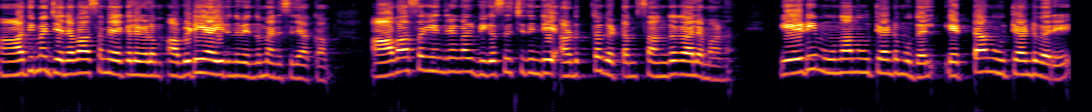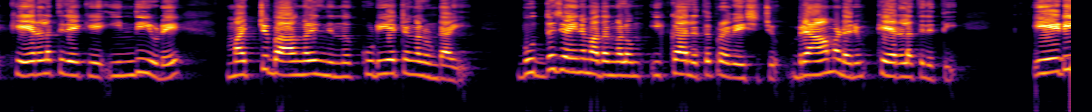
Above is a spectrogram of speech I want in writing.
ആദിമ ജനവാസ മേഖലകളും അവിടെയായിരുന്നുവെന്ന് മനസ്സിലാക്കാം. ആവാസ കേന്ദ്രങ്ങൾ വികസിച്ചതിന്റെ അടുത്ത ഘട്ടം സംഘകാലമാണ്. എ ഡി മൂന്നാം നൂറ്റാണ്ട് മുതൽ എട്ടാം നൂറ്റാണ്ട് വരെ കേരളത്തിലേക്ക് ഇന്ത്യയുടെ മറ്റു ഭാഗങ്ങളിൽ നിന്ന് കുടിയേറ്റങ്ങൾ ഉണ്ടായി. ബുദ്ധ ജൈന മതങ്ങളും ഇക്കാലത്ത് പ്രവേശിച്ചു. ബ്രാഹ്മണരും കേരളത്തിലെത്തി. എ ഡി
